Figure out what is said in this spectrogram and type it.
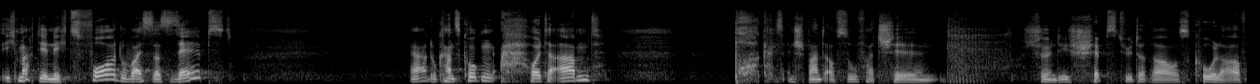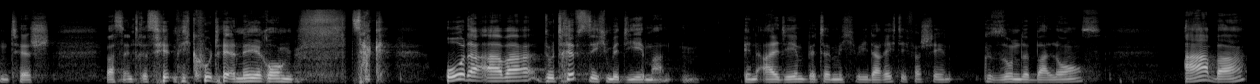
ich mache dir nichts vor, du weißt das selbst. Ja, du kannst gucken, ach, heute Abend, boah, ganz entspannt aufs Sofa chillen, schön die Chipstüte raus, Cola auf den Tisch. Was interessiert mich gute Ernährung? Zack. Oder aber du triffst dich mit jemandem. In all dem bitte mich wieder richtig verstehen, gesunde Balance. Aber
